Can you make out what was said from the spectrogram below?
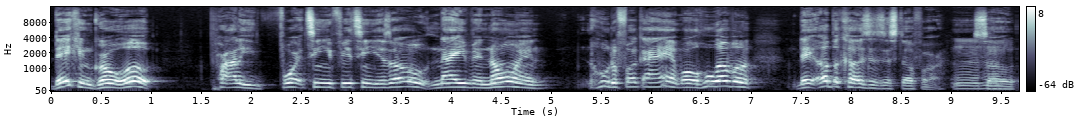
they can grow up probably 14, 15 years old, not even knowing who the fuck I am or whoever their other cousins and stuff are. Mm-hmm. So,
